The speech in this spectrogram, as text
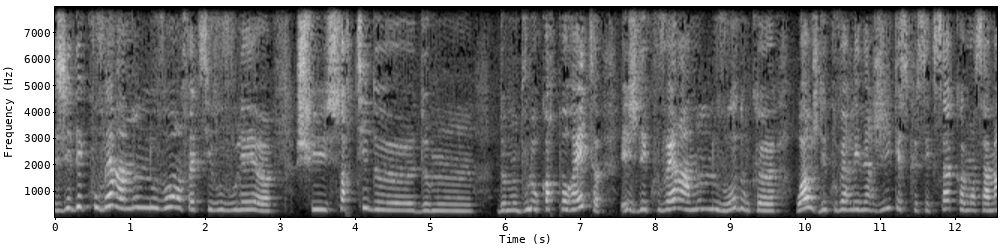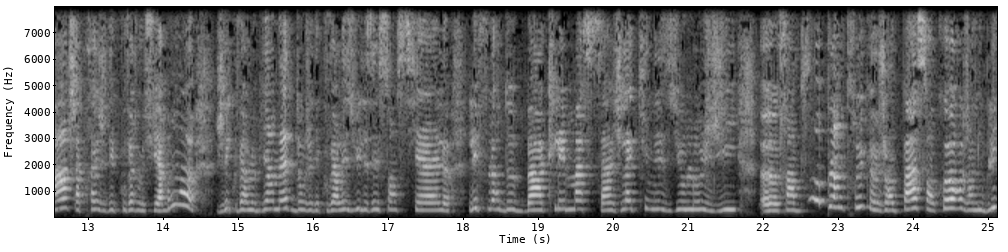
j'ai découvert un monde nouveau en fait, si vous voulez. je suis sortie de de mon de mon boulot corporate et j'ai découvert un monde nouveau. Donc, euh, waouh, j'ai découvert l'énergie, qu'est-ce que c'est que ça, comment ça marche. Après, j'ai découvert, je me suis dit, ah bon, euh, j'ai découvert le bien-être, donc j'ai découvert les huiles essentielles, les fleurs de bac, les massages, la kinésiologie, euh, enfin, plein de trucs, j'en passe encore, j'en oublie.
